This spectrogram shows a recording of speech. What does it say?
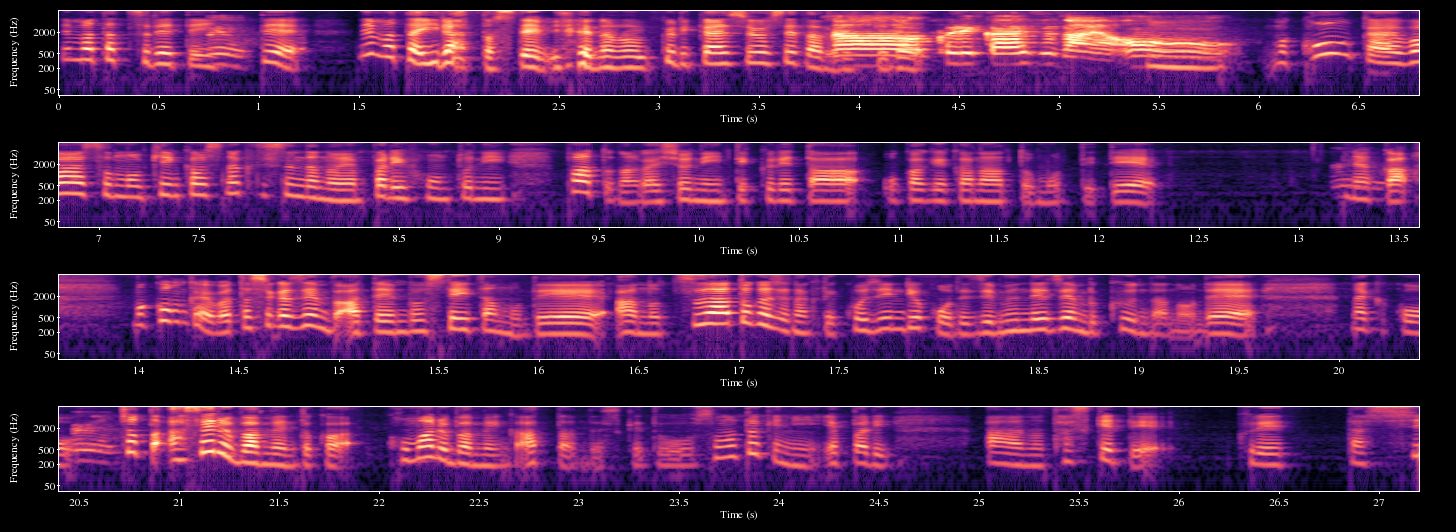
でまた連れて行って、でまたイラッとしてみたいなのを繰り返しをしてたんですけど。繰り返してたんやうん。うん。うんまあ、今回はその喧嘩をしなくて済んだのはやっぱり本当にパートナーが一緒にいてくれたおかげかなと思ってて。なんか、まあ、今回私が全部アテンドしていたのであのツアーとかじゃなくて個人旅行で自分で全部組んだのでなんかこうん。うちょっと焦る場面とか困る場面があったんですけどその時にやっぱりあの助けてくれたし、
